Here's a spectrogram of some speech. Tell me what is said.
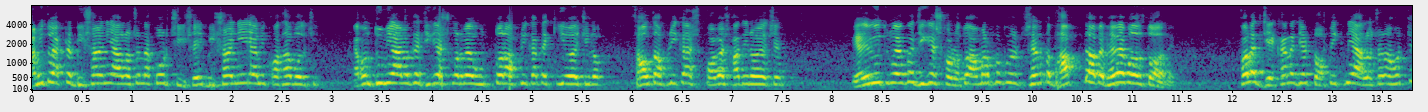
আমি তো একটা বিষয় নিয়ে আলোচনা করছি, সেই বিষয় নিয়ে আমি কথা বলছি। এখন তুমি আমাকে জিজ্ঞেস করবে, উত্তর আফ্রিকাতে কি হয়েছিল, সাউথ আফ্রিকা কবে স্বাধীন হয়েছে? এটা যদি তুমি আমাকে জিজ্ঞেস করো, তো আমার পক্ষে সেটা তো ভাবতে হবে, ভেবে বলতে হবে। ফলে যেখানে যে টপিক নিয়ে আলোচনা হচ্ছে,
